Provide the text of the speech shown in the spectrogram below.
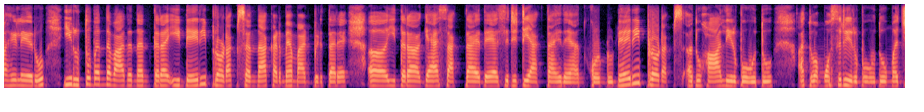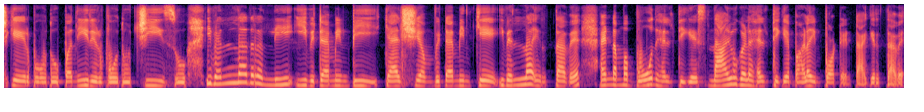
ಮಹಿಳೆಯರು ಈ ಋತುಬಂಧವಾದ ನಂತರ ಈ ಡೈರಿ ಪ್ರಾಡಕ್ಟ್ಸ್ ಅನ್ನ ಕಡಿಮೆ ಮಾಡ್ಬಿಡ್ತಾರೆ. ಈ ತರ ಗ್ಯಾಸ್ ಆಗ್ತಾ ಇದೆ ಅಸಿಡಿಟಿ ಆಗ್ತಾ ಇದೆ ಅಂದ್ಕೊಂಡು ಡೈರಿ ಪ್ರಾಡಕ್ಟ್ಸ್ ಅದು ಹಾಲಿರಬಹುದು ಅಥವಾ ಮೊಸರು ಇರಬಹುದು, ಮಜ್ಜಿಗೆ ಇರಬಹುದು, ಪನೀರ್ ಇರಬಹುದು ಚೀಸು ಇವೆಲ್ಲದರಲ್ಲಿ ಈ vitamin D calcium vitamin K ಇವೆಲ್ಲ ಇರ್ತವೆ. ಅಂಡ್ ನಮ್ಮ ಬೋನ್ ಹೆಲ್ತಿಗೆ ಸ್ನಾಯುಗಳ ಹೆಲ್ತಿಗೆ ಬಹಳ ಇಂಪಾರ್ಟೆಂಟ್ ಆಗಿರ್ತವೆ.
